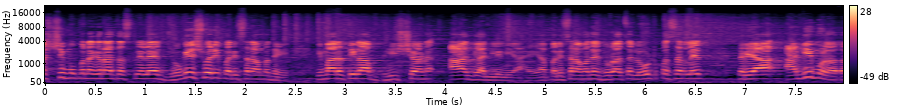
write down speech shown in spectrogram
पश्चिम उपनगरात असलेल्या जोगेश्वरी परिसरामध्ये इमारतीला भीषण आग लागलेली आहे. या परिसरामध्ये धुराचे लोट पसरलेत तर या आगीमुळं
